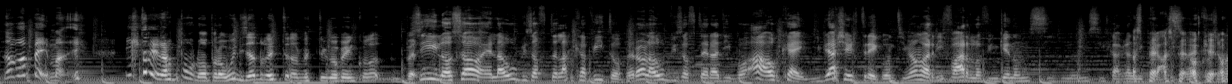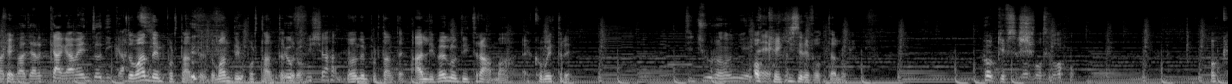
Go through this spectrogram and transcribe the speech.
No, vabbè, ma. Il 3 era buono però, quindi se hanno letteralmente copencola. Beh, Sì, lo so, e la Ubisoft l'ha capito, però la Ubisoft era tipo, ah ok, gli piace il 3, continuiamo a rifarlo finché non si, non si cagano Aspetta, di cazzo. aspetta, ecco, ok, siamo ok. arrivati al cagamento di cazzo. Domanda importante, domanda importante però. ufficiale. Domanda importante. A livello di trama, è come il 3. Ti giuro, non ho idea. Ok, chi se ne fotte allora? Ok, Non lo so. Ok.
